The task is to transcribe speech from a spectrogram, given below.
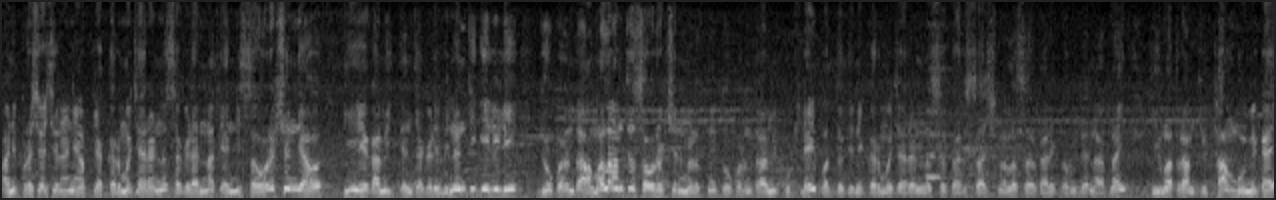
आणि प्रशासनाने आपल्या कर्मचाऱ्यांना सगळ्यांना त्यांनी संरक्षण द्यावं. ही एक आम्ही त्यांच्याकडे विनंती केलेली आहे. जोपर्यंत आम्हाला आमचं संरक्षण मिळत नाही तोपर्यंत आम्ही कुठल्याही पद्धतीने कर्मचाऱ्यांना सहकारी शासनाला सहकार्य करू देणार नाही. ही मात्र आमची ठाम भूमिका आहे.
